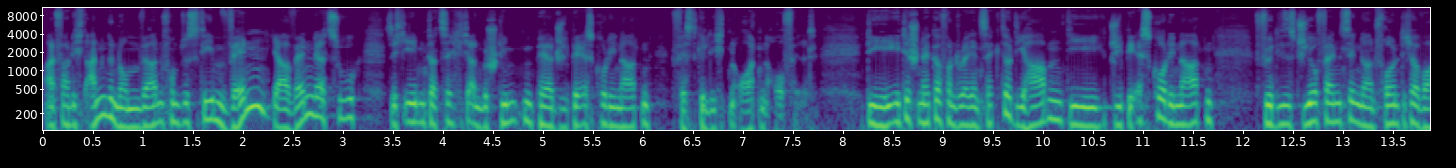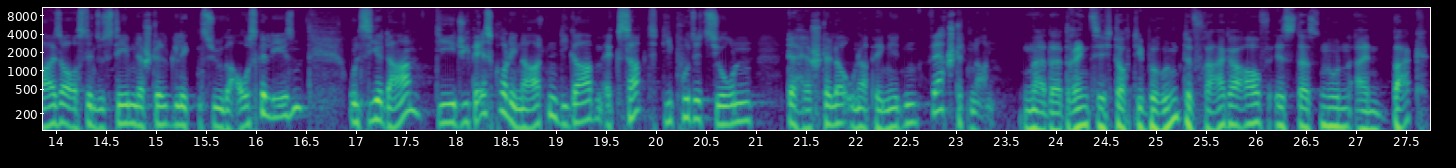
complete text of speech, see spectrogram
einfach nicht angenommen werden vom System, wenn, ja, wenn der Zug sich eben tatsächlich an bestimmten per GPS-Koordinaten festgelegten Orten aufhält. Die ethischen Hacker von Dragon Sector, die haben die GPS-Koordinaten für dieses Geofencing dann freundlicherweise aus den Systemen der stillgelegten Züge ausgelesen. Und siehe da, die GPS-Koordinaten, die gaben exakt die Positionen der herstellerunabhängigen Werkstätten an. Na, da drängt sich doch die berühmte Frage auf, ist das nun ein Bug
